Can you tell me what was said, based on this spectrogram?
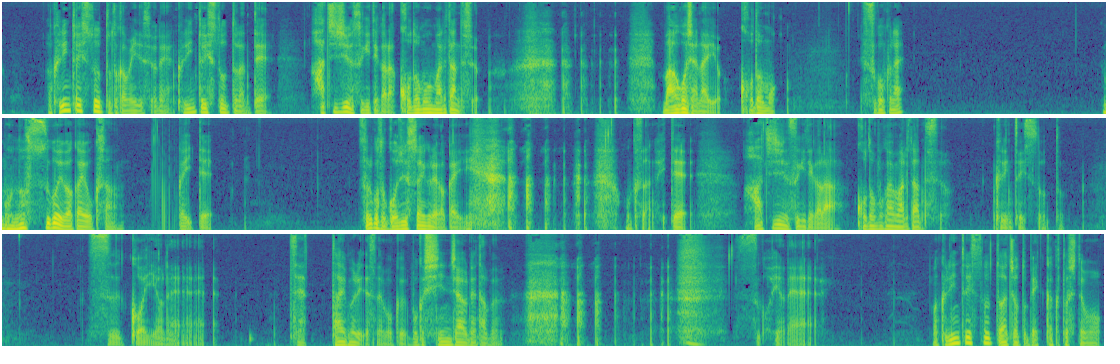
クリント・イストウッドとかもいいですよね。クリント・イストウッドなんて80過ぎてから子供生まれたんですよ。孫じゃないよ。子供。すごくない？ものすごい若い奥さんがいて、それこそ50歳ぐらい若い 奥さんがいて、80過ぎてから子供が生まれたんですよ。クリント・イーストウッド。すごいよね。絶対無理ですね、僕。僕死んじゃうね、多分。すごいよね。まあ、クリント・イーストウッドはちょっと別格としても、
